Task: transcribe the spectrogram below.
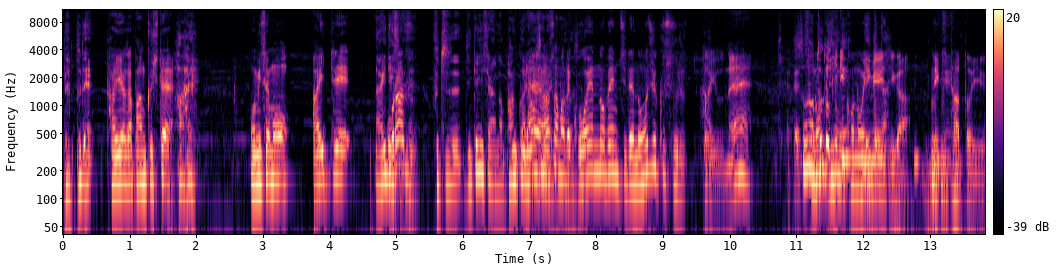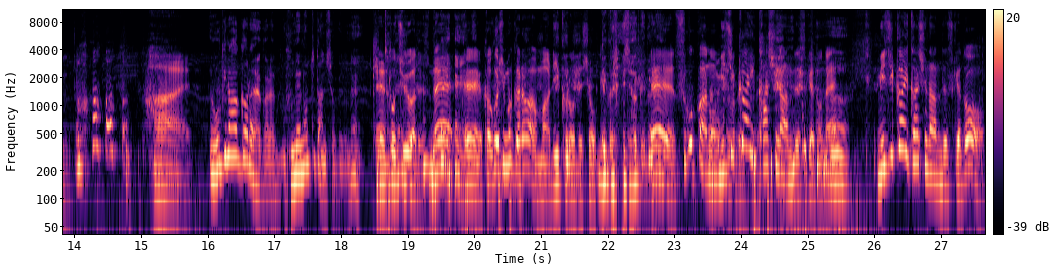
別府で。タイヤがパンクして。はい。お店も開いてないです、ね、普通自転車のパンクは直せない、えー、朝まで公園のベンチで野宿するというね、はい、その時にこのイメージが。できたという。はい沖縄からやから船乗ってたんでしょうけどね。ねえー、途中はですね、えー、鹿児島からはまあ陸路でしょうけど。陸路でしょうけど、ね、えー、すごくあの 短い歌詞なんですけどね。うん、短い歌詞なんですけど。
